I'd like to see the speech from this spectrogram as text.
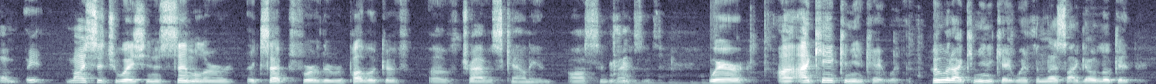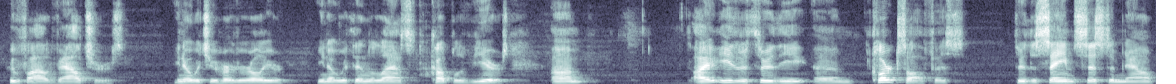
Um, it- My situation is similar, except for the Republic of, of Travis County in Austin, Texas, where I, I can't communicate with them. Who would I communicate with unless I go look at who filed vouchers? You know, what you heard earlier, you know, within the last couple of years. Um, I, either through the, um, clerk's office, through the same system now,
